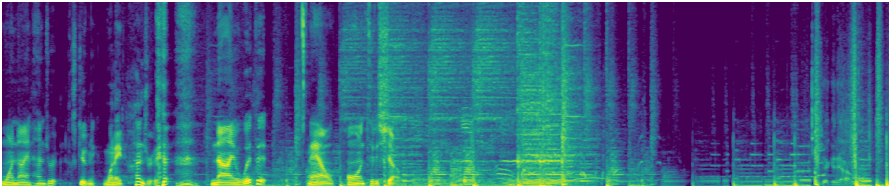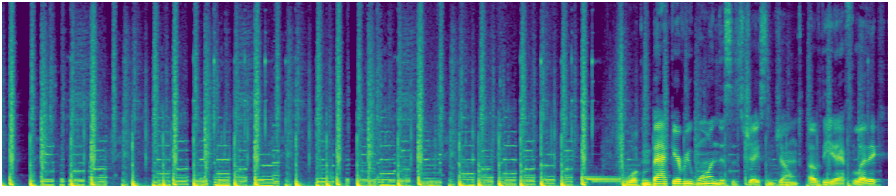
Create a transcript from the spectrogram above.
1-900, excuse me, 1-800-9 with it. Now, on to the show. Welcome back, everyone. This is Jason Jones of The Athletic,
